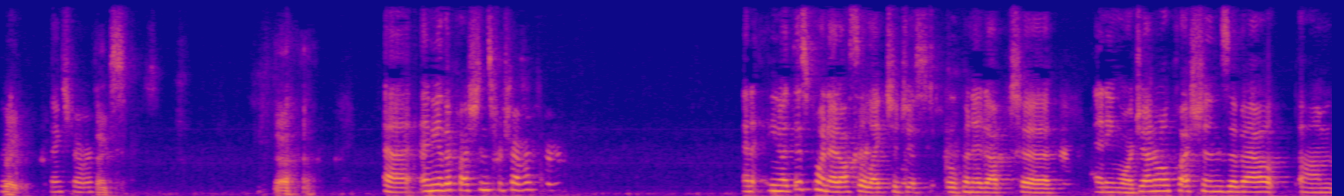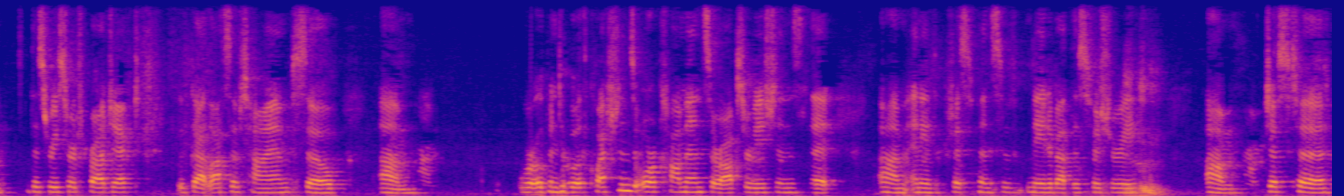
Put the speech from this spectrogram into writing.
Great. Thanks, Trevor. Thanks. uh, any other questions for Trevor? And you know, at this point, I'd also like to just open it up to any more general questions about um, this research project. We've got lots of time, so um, we're open to both questions or comments or observations that um, any of the participants have made about this fishery. Um, just to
